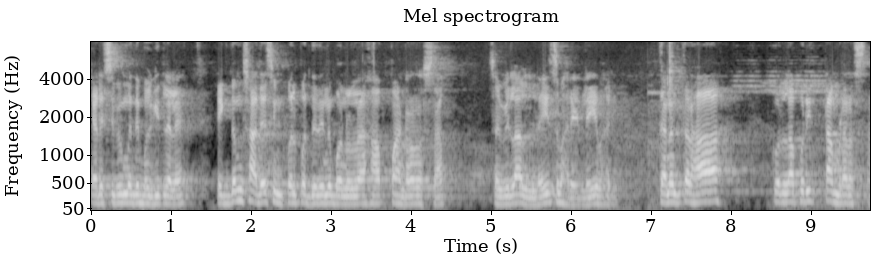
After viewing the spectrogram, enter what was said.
या रेसिपीमध्ये बघितलेलं आहे. एकदम साध्या सिंपल पद्धतीने बनवलेला हा पांढरा रस्सा चवीला लईच भारी लई भारी. त्यानंतर हा कोल्हापुरी तांबडा रस्सा.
